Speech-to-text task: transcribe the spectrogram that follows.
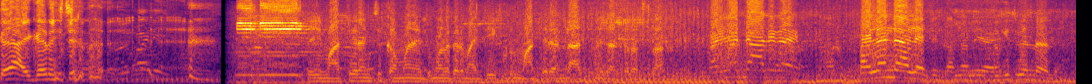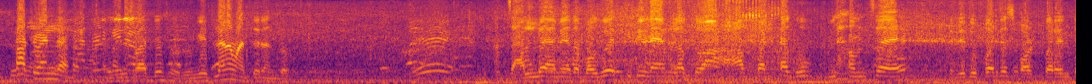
काय ऐका ही? माथेरानची कमान आहे तुम्हाला तर माहिती आहे, इकडून माथेरानला आतमध्ये जात रस्ता. पहिल्यांदा आले काय? पहिल्यांदा आले. किती आलं? पाचव्यांदा. पाच दिवस सोडून घेतला ना माथेरान तो. चाललोय आम्ही आता बघूया किती टाइम लागतो. हा हा पट्टा खूप लांबचा आहे. म्हणजे दुपारच्या स्पॉट पर्यंत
